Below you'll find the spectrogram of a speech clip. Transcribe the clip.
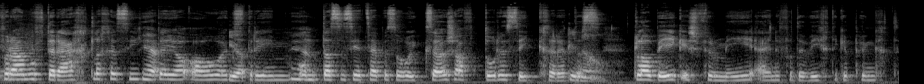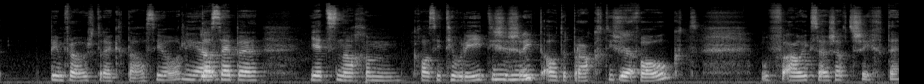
Vor allem auf der rechtlichen Seite ja, Ja. auch Ja. extrem. Ja. Und dass es jetzt eben so in die Gesellschaft durchsickert, das, Genau. glaube ich, ist für mich einer der wichtigen Punkte beim Frauenstreik dieses Jahr. Ja. Dass eben jetzt nach dem quasi theoretischen Schritt auch der praktische Ja. folgt auf alle Gesellschaftsschichten.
